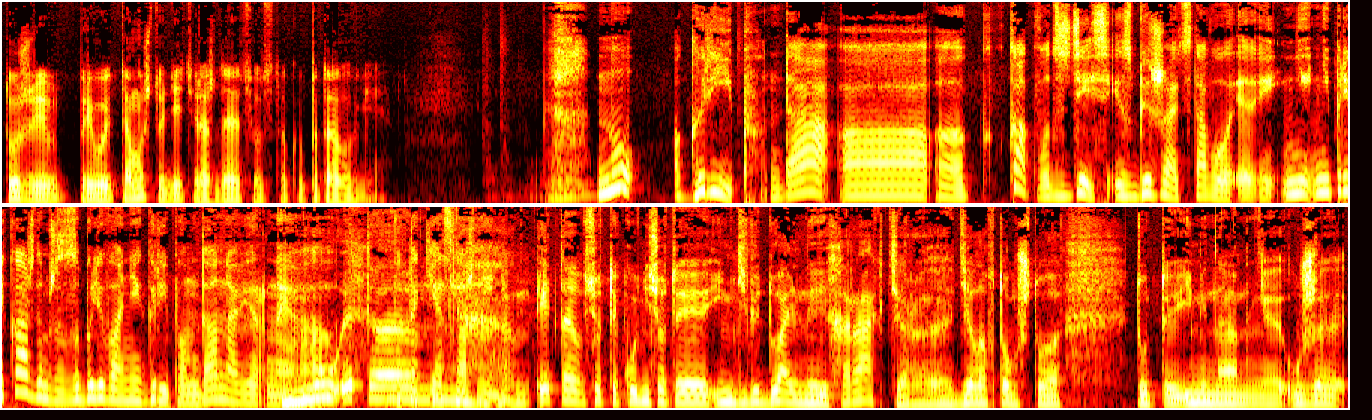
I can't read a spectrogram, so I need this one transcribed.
тоже приводит к тому, что дети рождаются вот с такой патологией. Ну, грипп, да, а, а, как вот здесь избежать того? Э, не, не при каждом же заболевании гриппом, да, наверное, ну, это, вот такие осложнения? Это все таки несет э, индивидуальный характер. Дело в том, что тут именно э, уже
